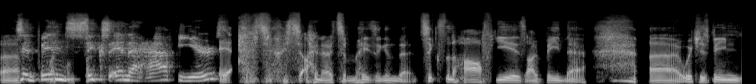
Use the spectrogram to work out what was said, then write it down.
Uh, Has it been six and a half years? Yeah, I know it's amazing, isn't it? Six and a half years I've been there, uh, which has been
